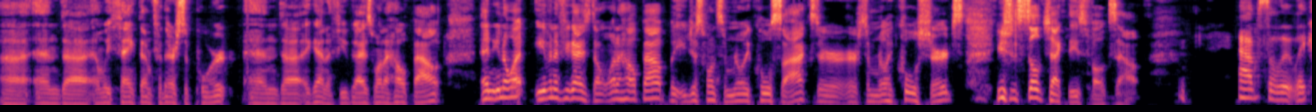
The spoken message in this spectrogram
Uh and uh and we thank them for their support. And uh again, if you guys want to help out out. And you know what? Even if you guys don't want to help out, but you just want some really cool socks or, or some really cool shirts, you should still check these folks out. Absolutely.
